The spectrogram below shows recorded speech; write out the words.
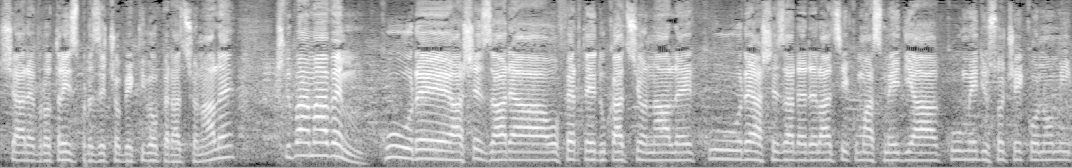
și are vreo 13 obiective operaționale și după aia mai avem cu reașezarea ofertei educaționale, cu reașezarea relației cu mass media, cu mediul socioeconomic.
